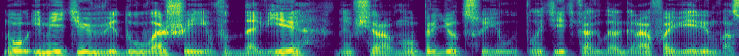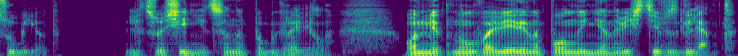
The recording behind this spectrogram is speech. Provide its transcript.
Ну, имейте в виду, вашей вдове все равно придется и выплатить, когда граф Аверин вас убьет. Лицо Синицына побагровело. Он метнул в Аверина полный ненависти взгляд.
